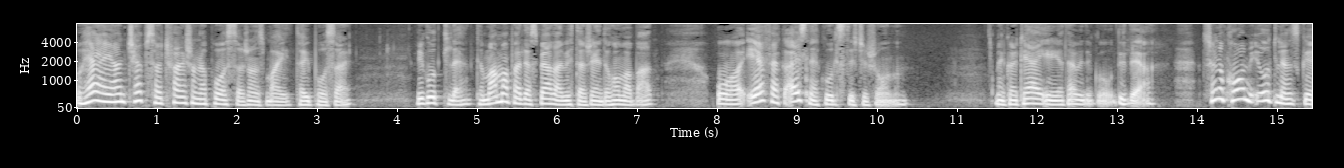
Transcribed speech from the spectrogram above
Og her har han kjøpt seg tvær sånne påser, sånn som meg, tøypåser. Vi godle, til mamma på det spela vitt av seg, hun var bad. Og jeg fikk eisne godstykker sånn. Men hva det er, jeg tar det god i det. Så nå kom utländske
